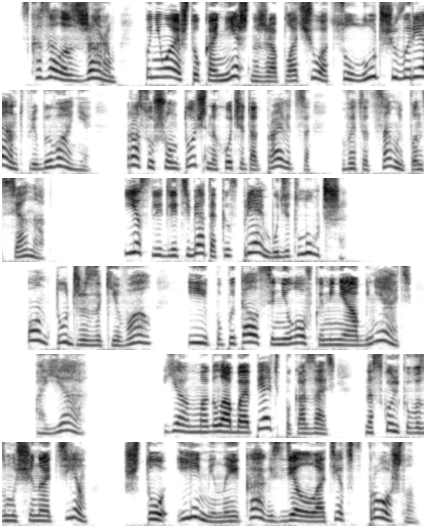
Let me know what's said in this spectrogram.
— сказала с жаром, понимая, что, конечно же, оплачу отцу лучший вариант пребывания, раз уж он точно хочет отправиться в этот самый пансионат. Если для тебя так и впрямь будет лучше. Он тут же закивал и попытался неловко меня обнять, а я... Я могла бы опять показать, насколько возмущена тем, что именно и как сделал отец в прошлом.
